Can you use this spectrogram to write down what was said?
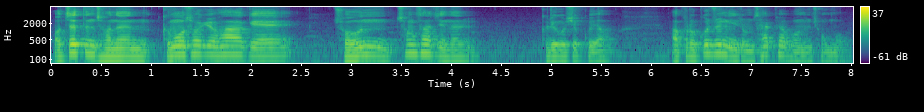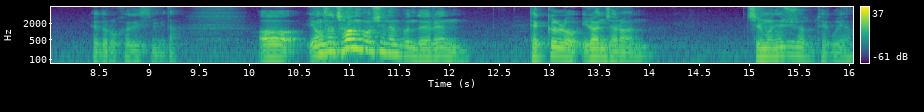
어쨌든 저는 금호석유 화학의 좋은 청사진을 그리고 싶고요. 앞으로 꾸준히 좀 살펴보는 종목 되도록 하겠습니다. 어, 영상 처음 보시는 분들은 댓글로 이런저런 질문해 주셔도 되고요.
